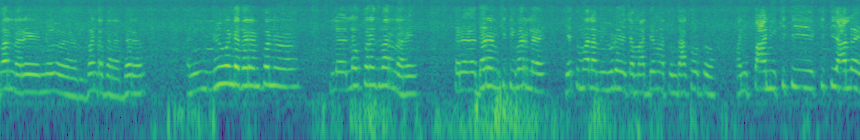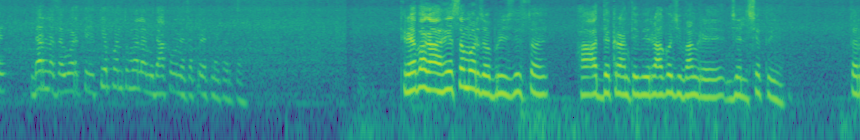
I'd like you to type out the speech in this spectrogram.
भरणार आहे निळ भंडारदारा धरण. आणि निळवंड धरण पण ल लवकरच भरणार आहे. तर धरण किती भरलं आहे हे तुम्हाला मी व्हिडिओच्या माध्यमातून दाखवतो. आणि पाणी किती किती आलं आहे धरणाचं वरती ते पण तुम्हाला मी दाखवण्याचा प्रयत्न करतो. तर हे बघा हे समोर जो ब्रिज दिसतोय हा आद्य क्रांतीवीर राघोजी भांगरे जेल सेतू आहे तर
